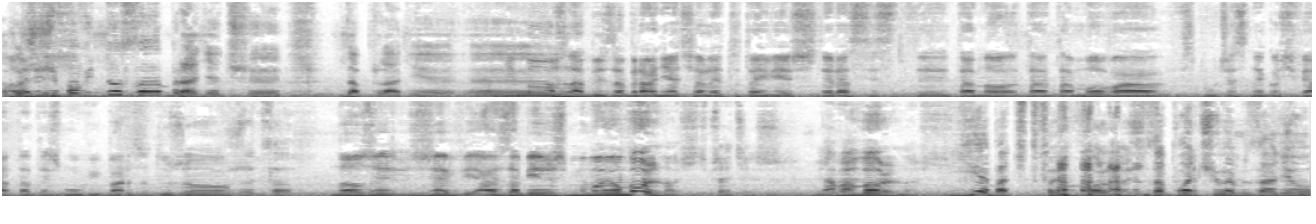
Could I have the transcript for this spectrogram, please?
A może się też- powinno zabraniać e, na planie. e, nie można by zabraniać, ale tutaj wiesz, teraz jest ta, no, ta, ta mowa współczesnego świata też mówi bardzo dużo, Że co? no że, że wie, a zabierzesz moją wolność przecież. Ja mam wolność. Jebać twoją wolność. Zapłaciłem za nią,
